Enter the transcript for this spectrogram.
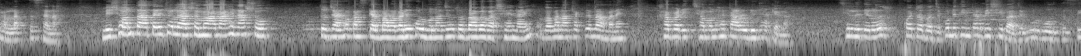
ভালো লাগতেছে না। মিশন, তাড়াতাড়ি চলে আসো, মা, মাহিন, আসো। তো যাই হোক, আজকে আর বাড়াবাড়ি করব না, যেহেতু বাবা বাসায় নাই। বাবা না থাকলে না মানে খাবার ইচ্ছা মনে হয় কারোরই থাকে না। ছেলেদেরও কয়টা বাজে? পৌনে তিনটার বেশি বাজে, ভুল বলতেছি।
